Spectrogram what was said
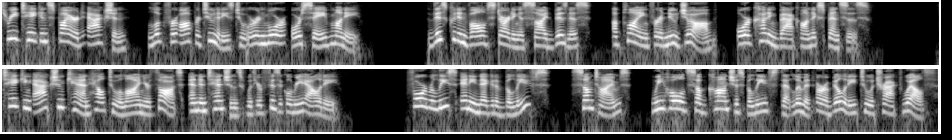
3. Take inspired action, look for opportunities to earn more or save money. This could involve starting a side business, applying for a new job, or cutting back on expenses. Taking action can help to align your thoughts and intentions with your physical reality. 4. Release any negative beliefs. Sometimes, we hold subconscious beliefs that limit our ability to attract wealth.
